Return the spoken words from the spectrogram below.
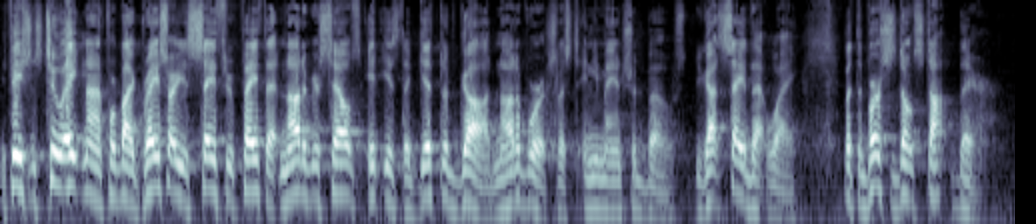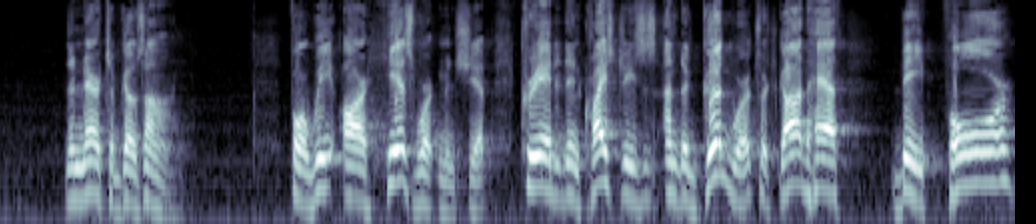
Ephesians 2 8 9, for by grace are you saved through faith, that not of yourselves, it is the gift of God, not of works, lest any man should boast. You got saved that way. But the verses don't stop there. The narrative goes on. For we are his workmanship, created in Christ Jesus unto good works, which God hath before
